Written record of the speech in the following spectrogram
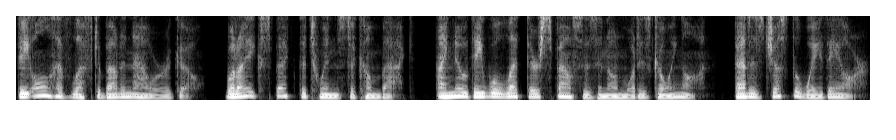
They all have left about an hour ago. But I expect the twins to come back. I know they will let their spouses in on what is going on. That is just the way they are.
